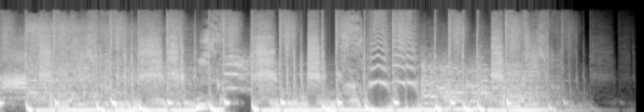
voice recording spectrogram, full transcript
Bye.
